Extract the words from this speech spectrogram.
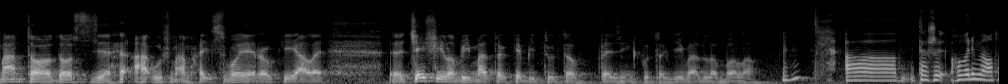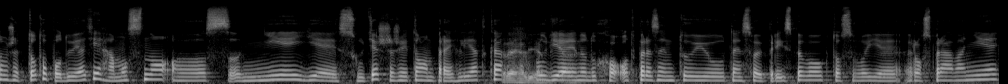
mám toho dosť a už mám aj svoje roky, ale e, tešilo by ma to, keby túto Pezinku to divadlo bolo. Uh-huh. Uh, takže hovoríme o tom, že toto podujatie Hamosno uh, nie je súťaž, že je to len prehliadka. prehliadka. Ľudia jednoducho odprezentujú ten svoj príspevok, to svoje rozprávanie.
